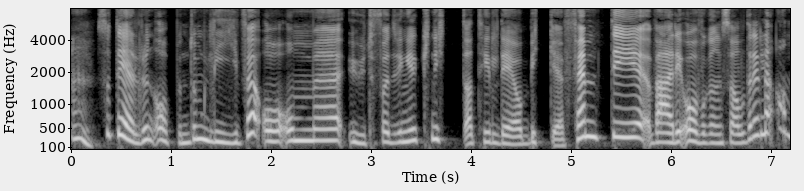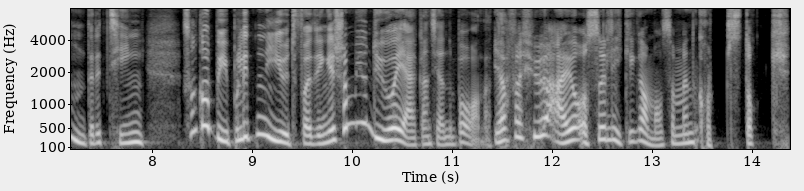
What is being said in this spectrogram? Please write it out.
Mm. så deler hun åpent om livet og om eh, utfordringer knytta til det å bikke 50, være i overgangsalder eller andre ting som kan by på litt nye utfordringer, som jo du og jeg kan kjenne på. Anette. Ja, for hun er jo også like gammel som en kortstokk.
